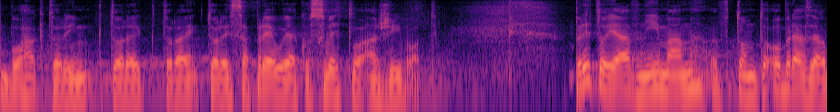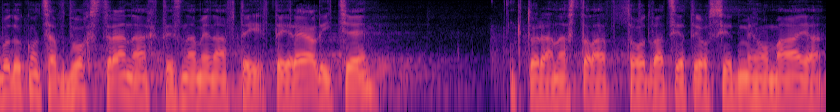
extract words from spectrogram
Boha, ktorým, ktoré, ktoré, ktoré sa prejavuje ako svetlo a život. Preto ja vnímam v tomto obraze, alebo dokonca v dvoch stranách, to znamená v tej, v tej realite, ktorá nastala toho 27. mája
